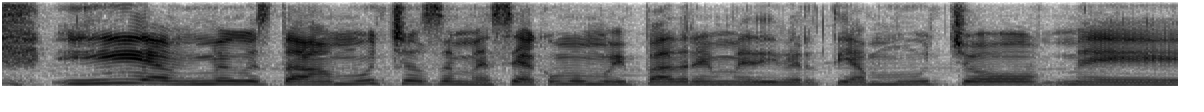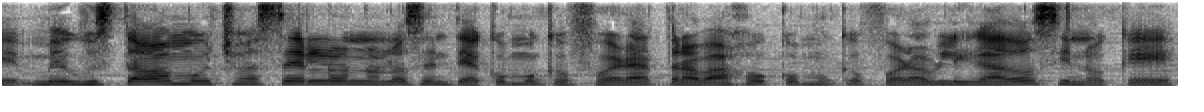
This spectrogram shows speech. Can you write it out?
Y a mí me gustaba mucho, se me hacía como muy padre, me divertía mucho, me, me gustaba mucho hacerlo, no lo sentía como que fuera trabajo, como que fuera obligado, sino que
